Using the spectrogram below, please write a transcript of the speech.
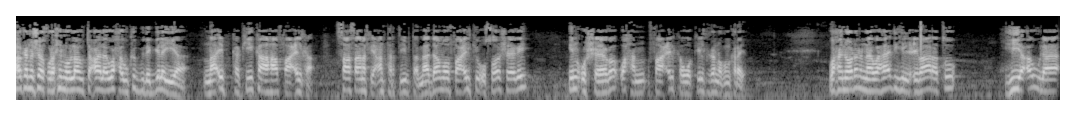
halkana sheekhu raximah tacaala waxa uu ka gudagelayaa naaibka kii ka ahaa faacilka saasaana fiican tartiibta maadaama faacilkii uu soo sheegay in uu sheego waxaan faacilka wakiilka ka noqon karaya waxaynu odhanaynaa wahadihi alcibaaratu hiya awlaa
